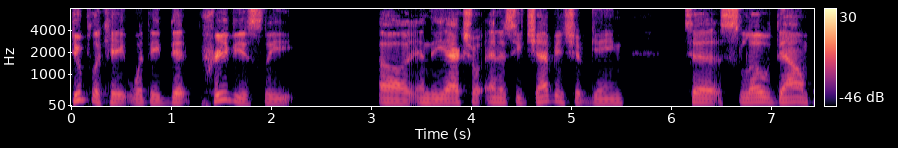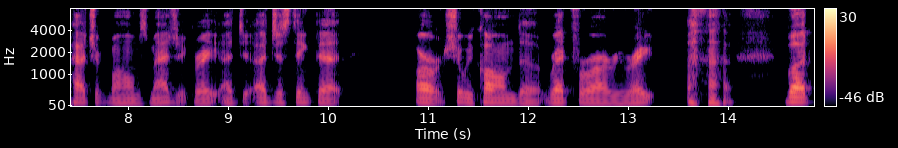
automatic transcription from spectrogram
duplicate what they did previously uh, in the actual NFC Championship game to slow down Patrick Mahomes' magic, right? I, I just think that, or should we call him the Red Ferrari, right? but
